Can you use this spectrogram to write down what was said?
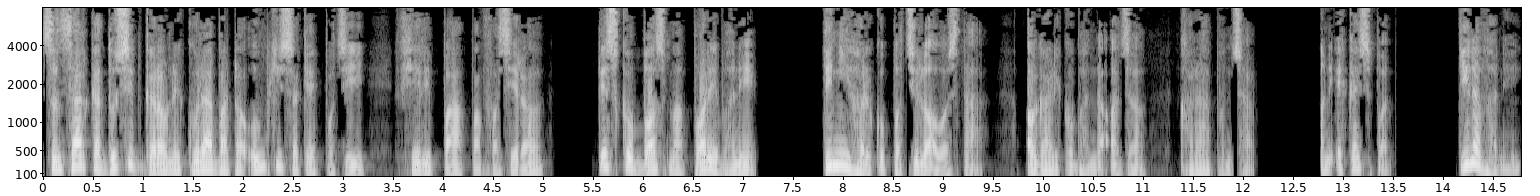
संसारका दूषित गराउने कुराबाट उम्किसकेपछि फेरि पापमा फसेर त्यसको बसमा परे भने तिनीहरूको पछिल्लो अवस्था अगाडिको भन्दा अझ खराब हुन्छ। अनि एक्काइस पद किनभने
